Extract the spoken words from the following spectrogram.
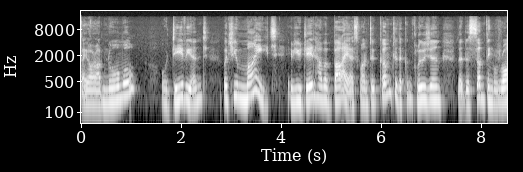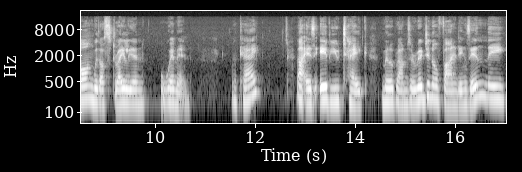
they are abnormal or deviant, but you might, if you did have a bias, want to come to the conclusion that there's something wrong with Australian women. Okay? That is, if you take Milgram's original findings in the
